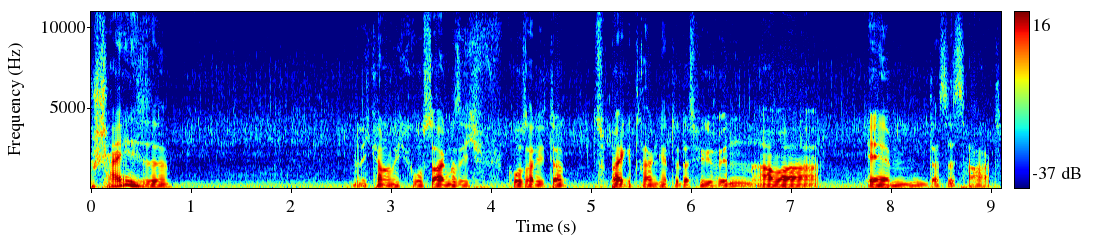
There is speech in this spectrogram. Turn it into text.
Du Scheiße. Ich meine, ich kann auch nicht groß sagen, dass ich großartig dazu beigetragen hätte, dass wir gewinnen, aber ähm, das ist hart.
